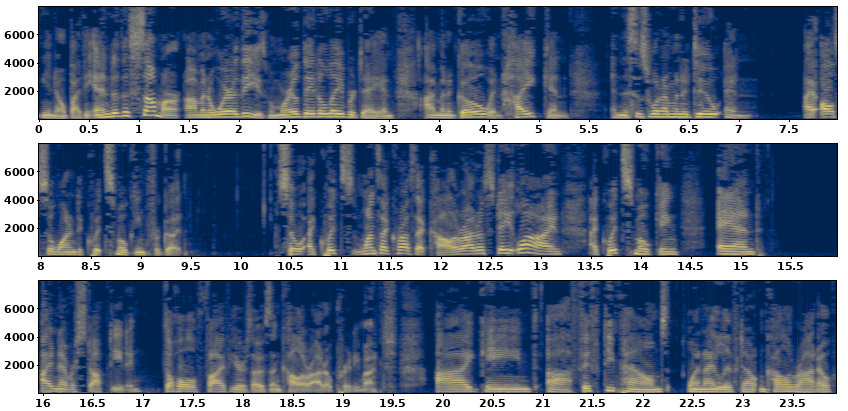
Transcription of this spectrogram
you know, by the end of the summer, I'm going to wear these Memorial Day to Labor Day and I'm going to go and hike and and this is what I'm going to do. And I also wanted to quit smoking for good. So I quit, once I crossed that Colorado state line, I quit smoking and I never stopped eating the whole five years I was in Colorado, pretty much. I gained uh, 50 pounds when I lived out in Colorado,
